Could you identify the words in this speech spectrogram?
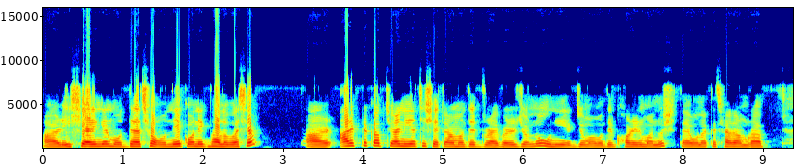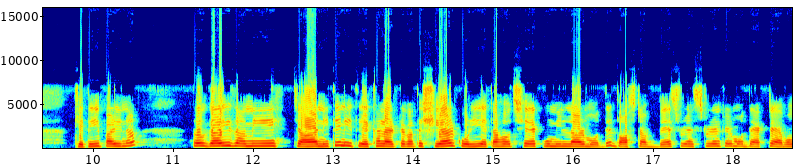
আর এই শেয়ারিংয়ের মধ্যে আছে অনেক অনেক ভালোবাসা। আর আরেকটা কাপ চা নিয়েছে সেটা আমাদের ড্রাইভারের জন্য। উনি একজন আমাদের ঘরের মানুষ, তাই ওনাকে ছাড়া আমরা খেতেই পারি না। তো গাইজ আমি চা নিতে নিতে এখানে একটা কথা শেয়ার করি। এটা হচ্ছে কুমিল্লার মধ্যে দশটা বেস্ট রেস্টুরেন্টের মধ্যে একটা এবং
